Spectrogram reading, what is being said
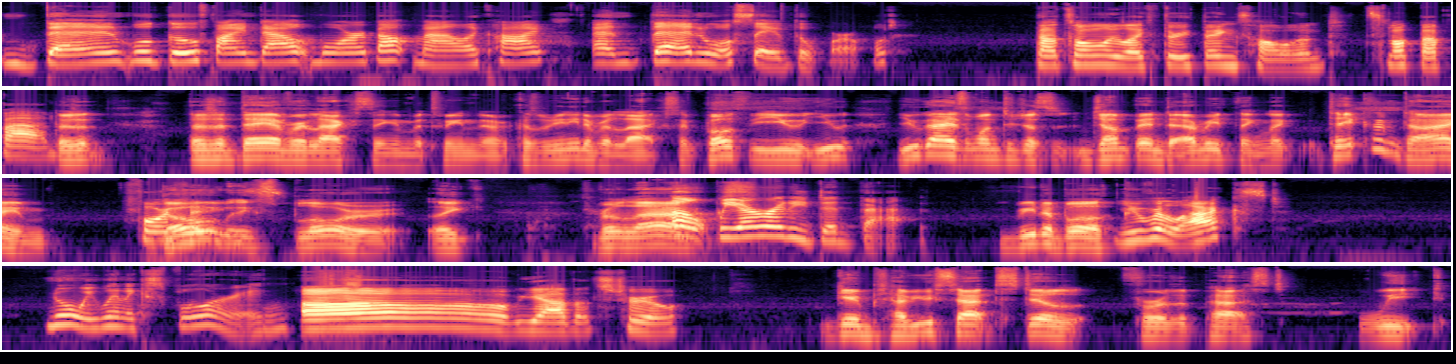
then we'll go find out more about Malachi, and then we'll save the world. That's only like three things, Holland. It's not that bad. There's a there's a day of relaxing in between there because we need to relax. Like both of you, you you guys want to just jump into everything. Like take some time, Four go things. explore. Like relax. Oh, we already did that. read a book. You relaxed? No, we went exploring. Oh, yeah, that's true. Gibbs, have you sat still for the past week?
